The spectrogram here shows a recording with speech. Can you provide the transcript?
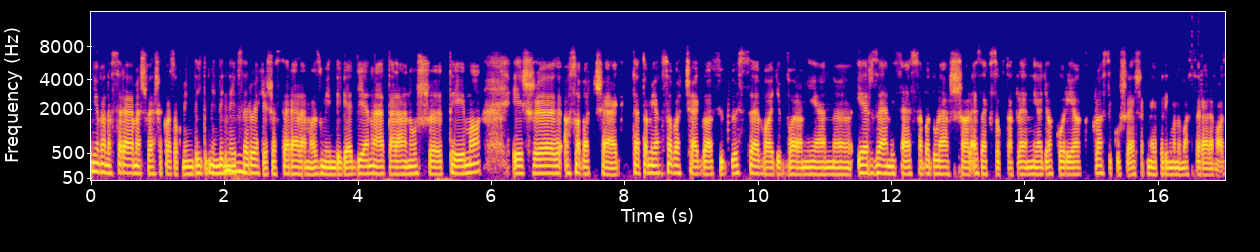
Nyilván a szerelmes versek azok mindig, mindig mm-hmm. népszerűek, és a szerelem az mindig egy ilyen általános téma, és a szabadság, tehát ami a szabadsággal függ össze, vagy valamilyen érzelmi felszabadulással, ezek szoktak lenni a gyakoriak. Klasszikus verseknél pedig mondom, a szerelem az,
